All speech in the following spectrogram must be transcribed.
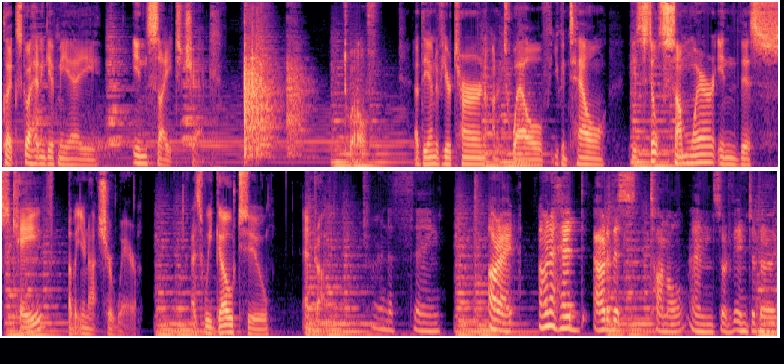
Clicks, go ahead and give me a insight check. 12. At the end of your turn, on a 12, you can tell he's still somewhere in this cave, but you're not sure where. As we go to Andromeda. Trying to think. All right, I'm gonna head out of this tunnel and sort of into the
